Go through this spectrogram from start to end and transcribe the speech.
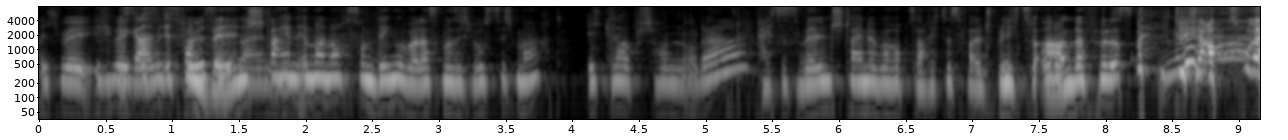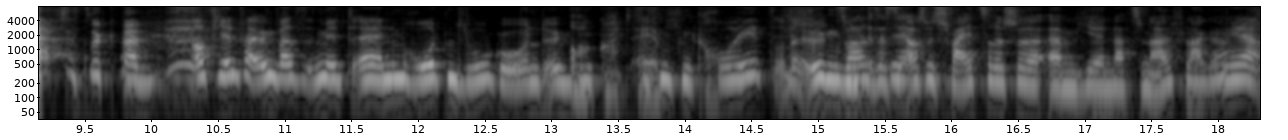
Ich will, ich will ist, gar ist, nicht ist von böse Wellenstein sein. immer noch so ein Ding, über das man sich lustig macht? Ich glaube schon, oder? Heißt es Wellenstein überhaupt? Sage ich das falsch? Bin ich, Ich- zu arm dafür, das richtig aussprechen zu können? Auf jeden Fall irgendwas mit äh, einem roten Logo und irgendwie. Oh Gott, ist ey. das nicht ein Kreuz oder So, irgendwas? das sieht ja. aus wie schweizerische ähm, hier Nationalflagge. Ja.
